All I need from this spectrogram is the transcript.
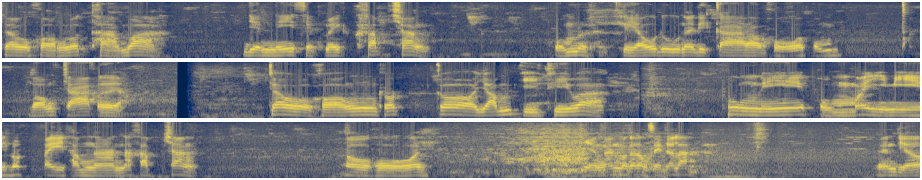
เจ้าของรถถามว่า เย็นนี้เสร็จไหมครับช่าง ผมเหลียวดูนาฬิกาแล้วโหผม ร้องจากเลยอะ เจ้าของรถก็ย้ำอีกทีว่าพรุ่งนี้ผมไม่มีรถไปทำงานนะครับ ช่าง โอ้โห อย่างนั้นมันก็ต้องเสร็จแล้วล่ะงั้นเดี๋ยว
